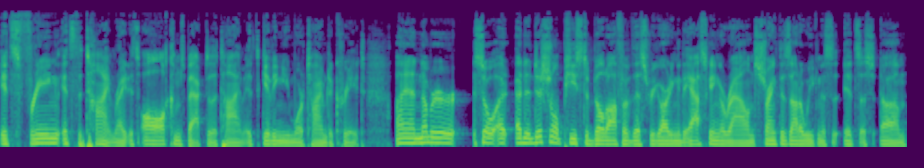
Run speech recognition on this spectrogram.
it's freeing it's the time right it's all comes back to the time it's giving you more time to create and number so a, an additional piece to build off of this regarding the asking around strength is not a weakness it's a um,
